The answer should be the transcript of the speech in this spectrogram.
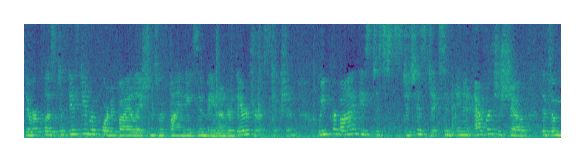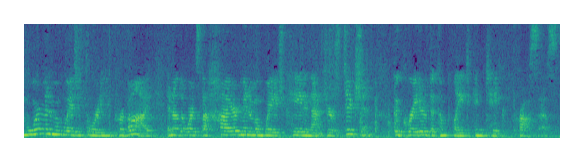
there were close to 50 reported violations with findings in Maine under their jurisdiction. We provide these st- statistics in, in an effort to show that the more minimum wage authority you provide, in other words, the higher minimum wage paid in that jurisdiction, the greater the complaint intake process.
